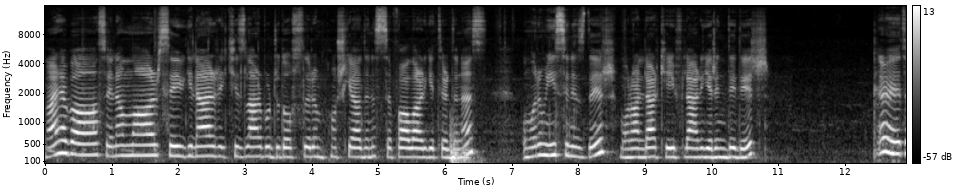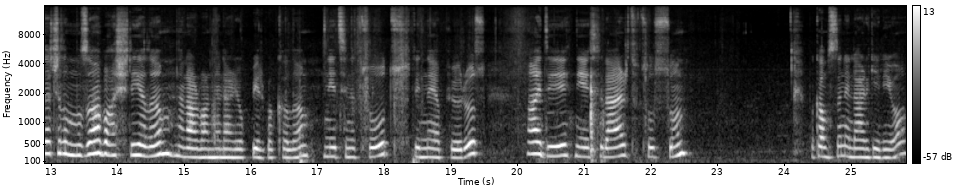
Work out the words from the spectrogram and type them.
Merhaba, selamlar, sevgiler, ikizler burcu dostlarım. Hoş geldiniz, sefalar getirdiniz. Umarım iyisinizdir. Moraller, keyifler yerindedir. Evet, açılımımıza başlayalım. Neler var, neler yok bir bakalım. Niyetini tut, dinle yapıyoruz. Haydi niyetler tutulsun. Bakalım size neler geliyor.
